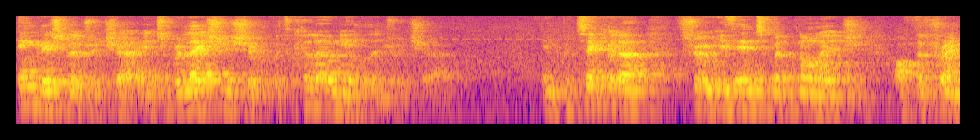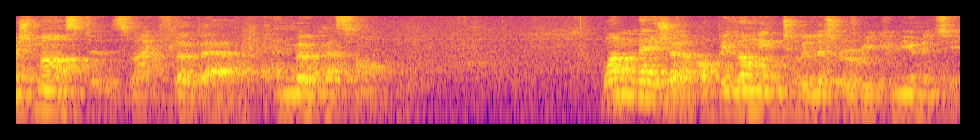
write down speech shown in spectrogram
English literature into relationship with colonial literature in particular through his intimate knowledge of the French masters like Flaubert and Maupassant. One measure of belonging to a literary community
